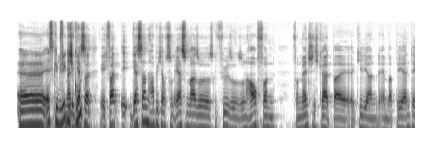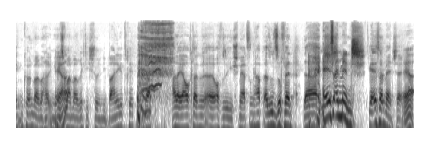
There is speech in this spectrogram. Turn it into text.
Äh, es gibt ich wirklich meine, gestern, ich fand, gestern habe ich auch zum ersten Mal so das Gefühl, so, so einen Hauch von, von Menschlichkeit bei Kilian Mbappé entdecken können, weil man hat ihn ja. zweimal richtig schön in die Beine getreten. da hat er ja auch dann äh, offensichtlich Schmerzen gehabt. Also insofern, da er ist ein Mensch. Er ist ein Mensch. Ja. ja.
